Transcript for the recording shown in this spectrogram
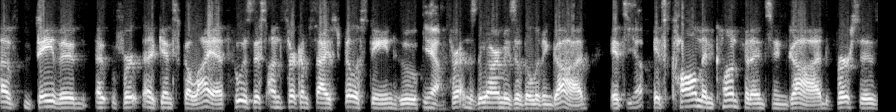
of David uh, for, against Goliath, who is this uncircumcised Philistine who yeah. threatens the armies of the living God. It's yep. it's calm and confidence in God versus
